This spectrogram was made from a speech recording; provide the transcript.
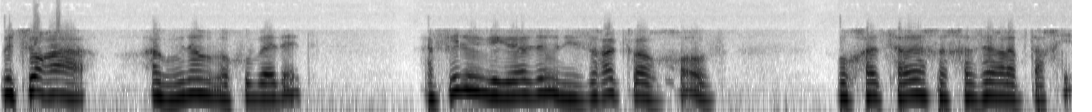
בצורה הגונה ומכובדת, אפילו אם בגלל זה הוא נזרק לרחוב והוא צריך לחזר על הפתחים.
